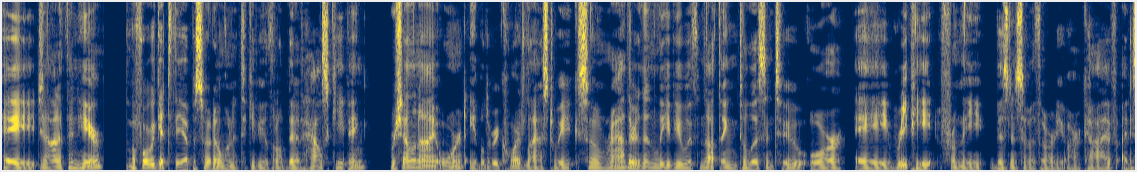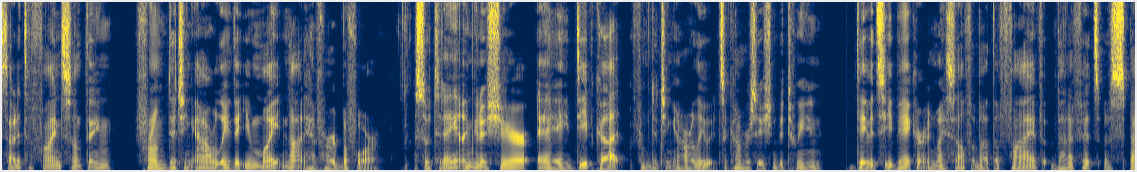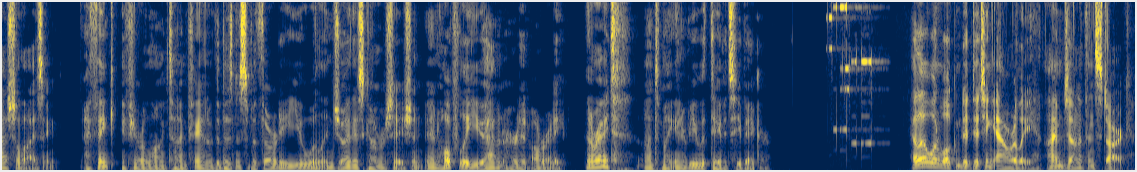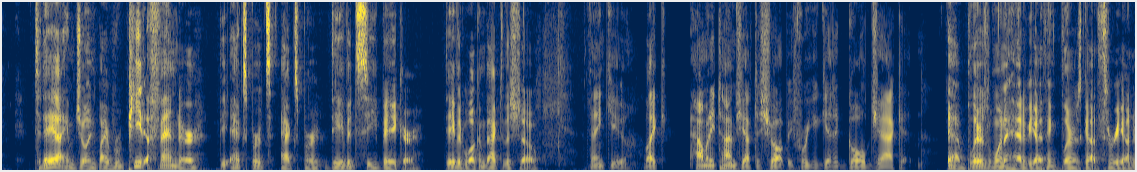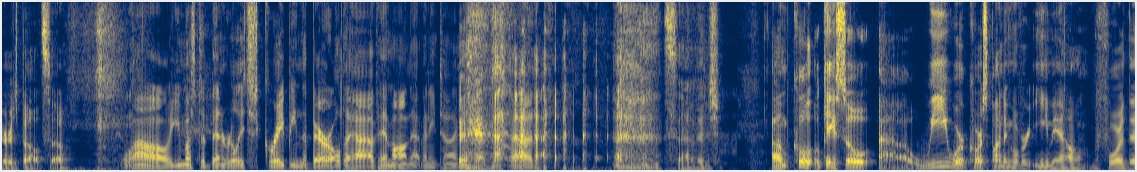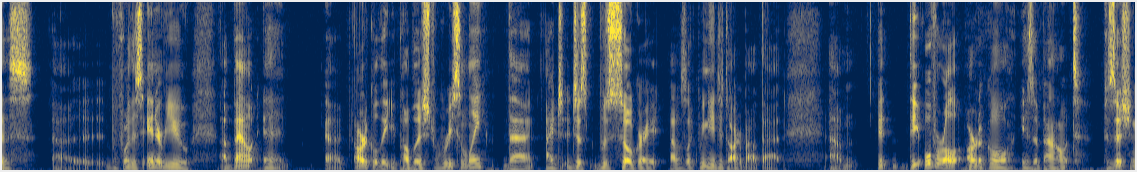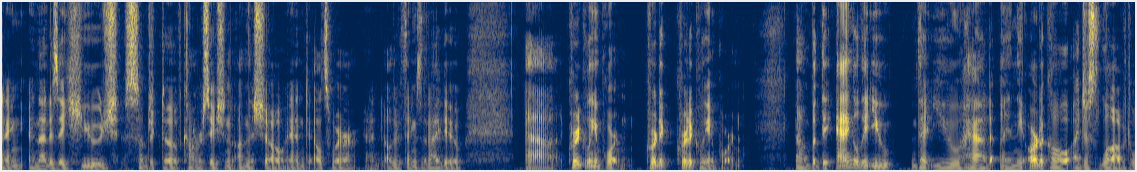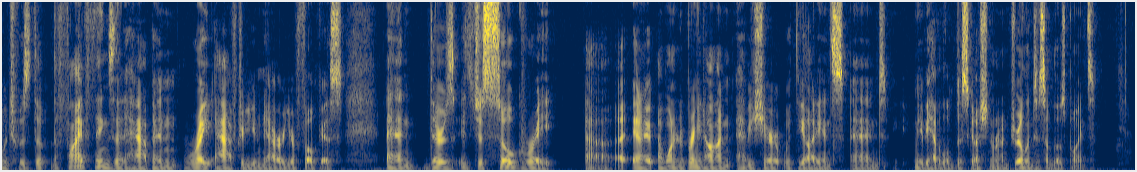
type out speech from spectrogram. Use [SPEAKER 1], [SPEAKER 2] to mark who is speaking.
[SPEAKER 1] Hey, Jonathan here. Before we get to the episode, I wanted to give you a little bit of housekeeping. Rochelle and I weren't able to record last week, so rather than leave you with nothing to listen to or a repeat from the Business of Authority archive, I decided to find something from Ditching Hourly that you might not have heard before. So today I'm going to share a deep cut from Ditching Hourly. It's a conversation between David C. Baker and myself about the five benefits of specializing. I think if you're a longtime fan of the Business of Authority, you will enjoy this conversation, and hopefully you haven't heard it already. All right, on to my interview with David C. Baker. Hello and welcome to Ditching Hourly. I'm Jonathan Stark. Today I am joined by repeat offender, the expert's expert, David C. Baker. David, welcome back to the show.
[SPEAKER 2] Thank you. Like how many times you have to show up before you get a gold jacket?
[SPEAKER 1] Yeah, Blair's one ahead of you. I think Blair's got three under his belt, so
[SPEAKER 2] wow, you must have been really scraping the barrel to have him on that many times. That's
[SPEAKER 1] sad. Savage. Um, cool. Okay, so uh, we were corresponding over email before this uh, before this interview about an article that you published recently that I j- just was so great. I was like, we need to talk about that. Um, it, the overall article is about positioning, and that is a huge subject of conversation on this show and elsewhere, and other things that I do. Uh, critically important, criti- critically important. Uh, but the angle that you that you had in the article, I just loved, which was the the five things that happen right after you narrow your focus, and there's it's just so great. Uh, and I, I wanted to bring it on, have you share it with the audience, and maybe have a little discussion around drill into some of those points.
